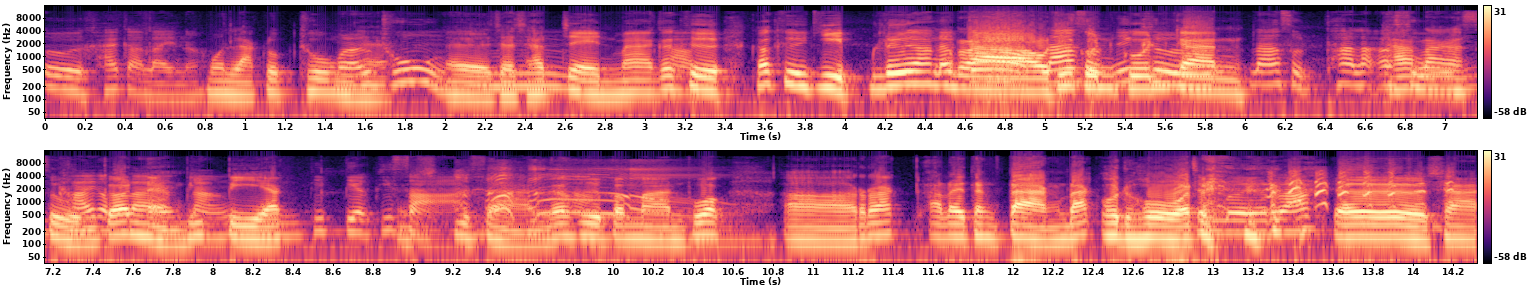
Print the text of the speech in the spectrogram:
เออคล้ายกับอะไรเนาะมนต์รักลูกทุ่งมนต์รักลูกทุ่งฮะเออจะอืมชัดเจนมากก็ครับคือก็คือหยิบเรื่องแล้วก็ราวที่ล่าสุคุดณนี่คุ้นคือกันล่าสุดท่ารักอท่าสูรักอสูรคล้ายก็บหนังพี่เปี๊ยกพี่เปียกพี่สารอีสานก็คือประมาณพวกอ่า รักอะไรต่างๆ รักโหดจำเลยรักๆเออใช่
